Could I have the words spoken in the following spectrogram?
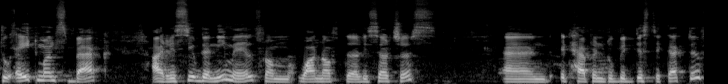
to eight months back I received an email from one of the researchers, and it happened to be Disk Detective,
